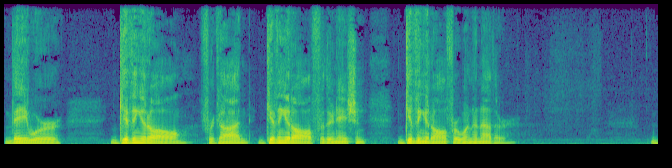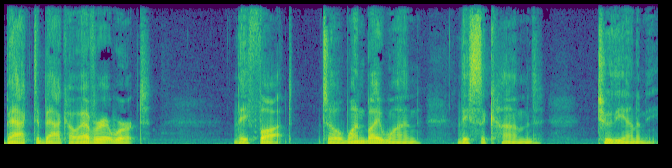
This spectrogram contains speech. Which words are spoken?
They were giving it all for God, giving it all for their nation, giving it all for one another. Back to back, however it worked, they fought till one by one they succumbed to the enemy.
